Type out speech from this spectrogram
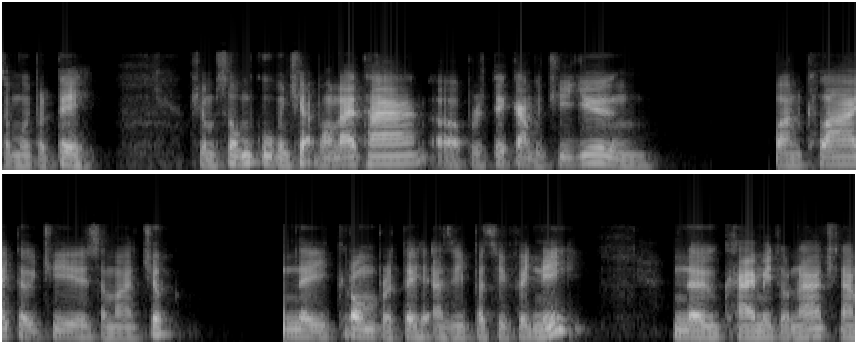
41ប្រទេសខ្ញុំសូមគូបញ្ជាក់ផងដែរថាប្រទេសកម្ពុជាយើង បានคล้ายទៅជាសមាជិកនៃក្រមប្រទេសអាស៊ីប៉ាស៊ីហ្វិកនេះនៅខែមិថុនាឆ្នាំ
